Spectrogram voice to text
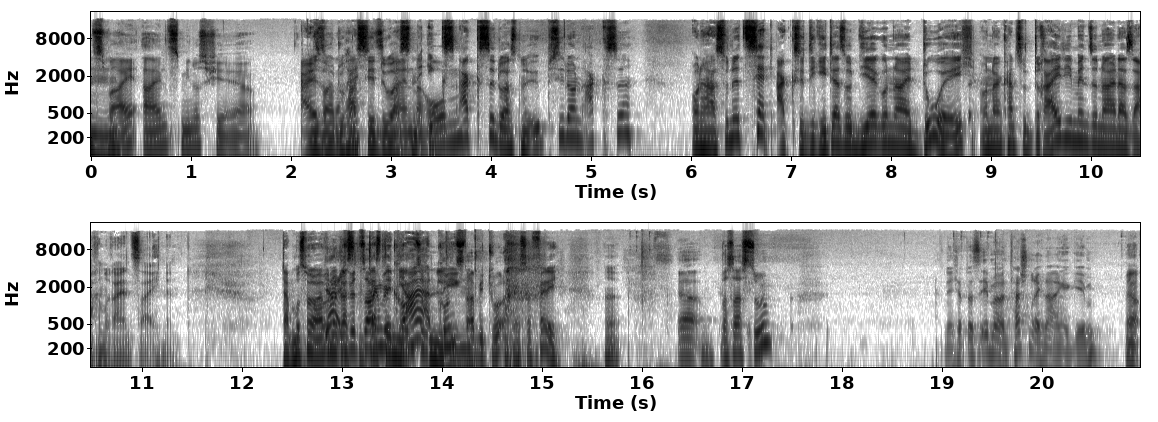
2, hm. 1, minus 4, ja. Also du hast hier, du hast eine X-Achse, du hast eine Y-Achse und dann hast du eine Z-Achse, die geht da so diagonal durch und dann kannst du dreidimensional da Sachen reinzeichnen. Da muss man aber ja, nur das, sagen, das Lineal anlegen. Kunstabitur. Das ist doch fertig. Ja. ja. was sagst du? Ich habe das eben in den Taschenrechner eingegeben. Ja.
